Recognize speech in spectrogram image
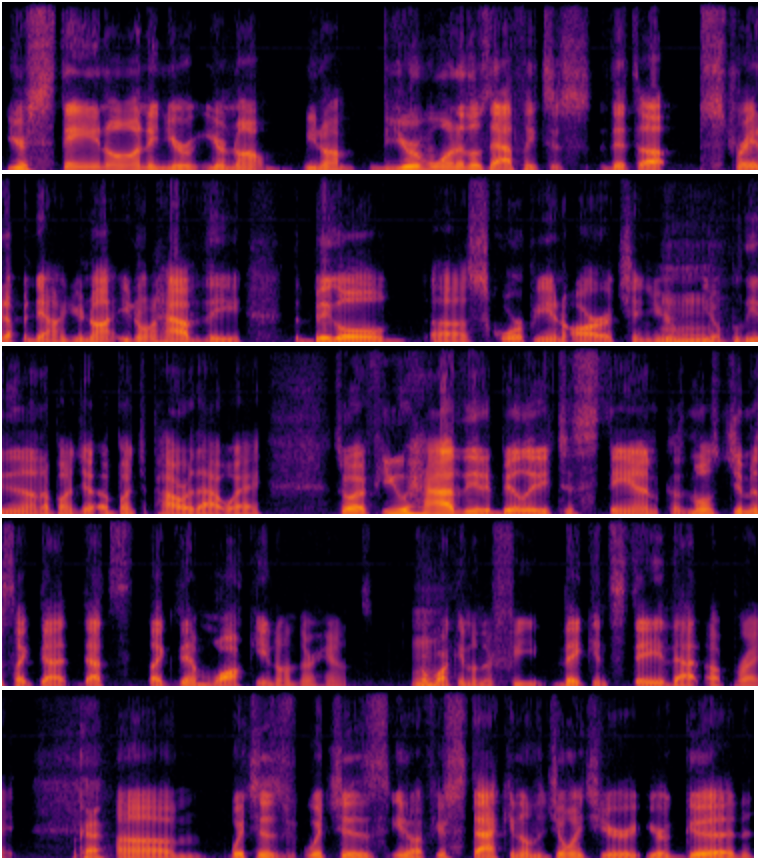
you're staying on and you're you're not you know you're one of those athletes that's, that's up straight up and down. You're not you don't have the the big old uh, scorpion arch and you're Mhm. you know bleeding out a bunch of a bunch of power that way. So if you have the ability to stand, because most gymnasts like that, that's like them walking on their hands or Mm. walking on their feet. They can stay that upright. Okay. Um, which is which is you know if you're stacking on the joints, you're you're good.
